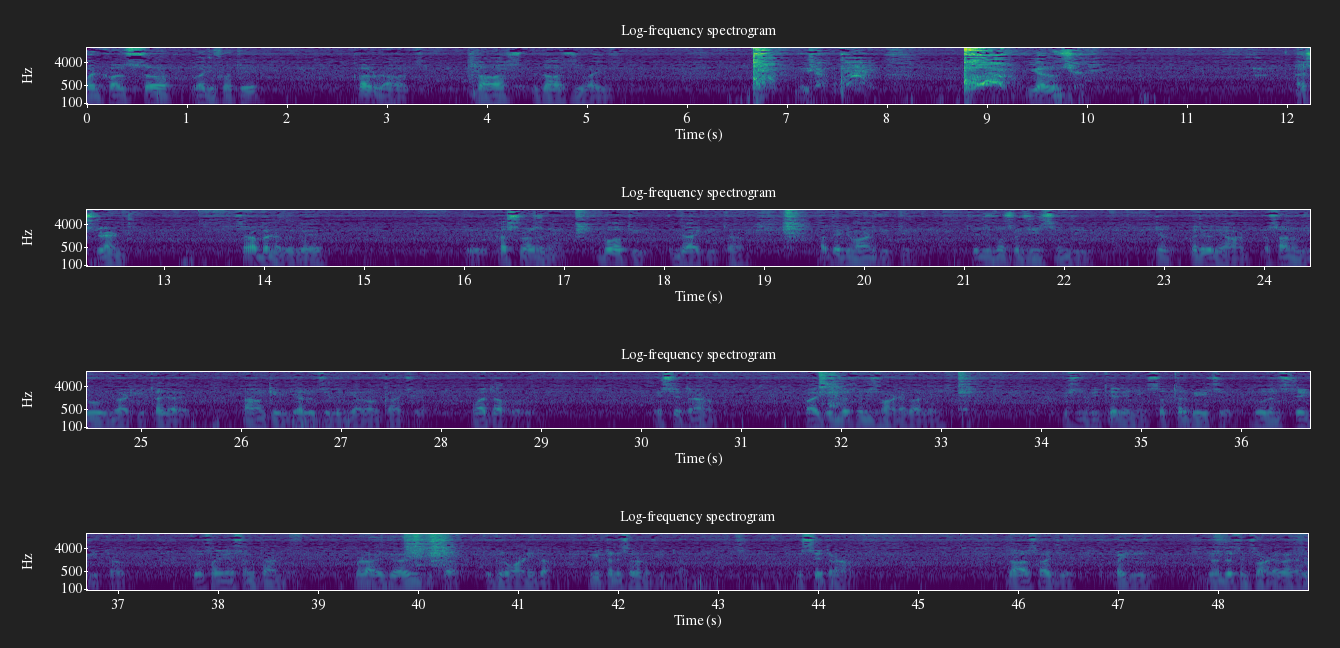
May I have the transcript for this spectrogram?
خالصا واجو فتح کل رات داس داس کی وائف ریسٹورینٹ سراب نگر گئے کسٹمرز نے بہت ہی اینجوائے اتنے ڈمانڈ کی جدو سرجیت جی کدی ادی آن تو سان جر اٹ کیا جائے تا کہ یعلوچلے دیا روکا چھا ہو ਇਸੇ ਤਰ੍ਹਾਂ ਭਾਈ ਜਿੰਦਰ ਸਿੰਘ ਜੀ ਸੁਹਾਣੇ ਵਾਲੇ ਪਿਛਲੇ ਬੀਤੇ ਦਿਨ 70 ਵਿੱਚ ਦੋ ਦਿਨ ਸਟੇ ਕੀਤਾ ਤੇ ਉਸ ਦੀਆਂ ਸੰਗਤਾਂ ਨੇ ਬੜਾ ਇੰਜੋਏ ਕੀਤਾ ਤੇ ਗੁਰਬਾਣੀ ਦਾ ਕੀਰਤਨ ਸਰਣ ਕੀਤਾ ਇਸੇ ਤਰ੍ਹਾਂ ਦਾਸ ਅੱਜ ਭਾਈ ਜਿੰਦਰ ਸਿੰਘ ਸੁਹਾਣੇ ਵਾਲੇ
